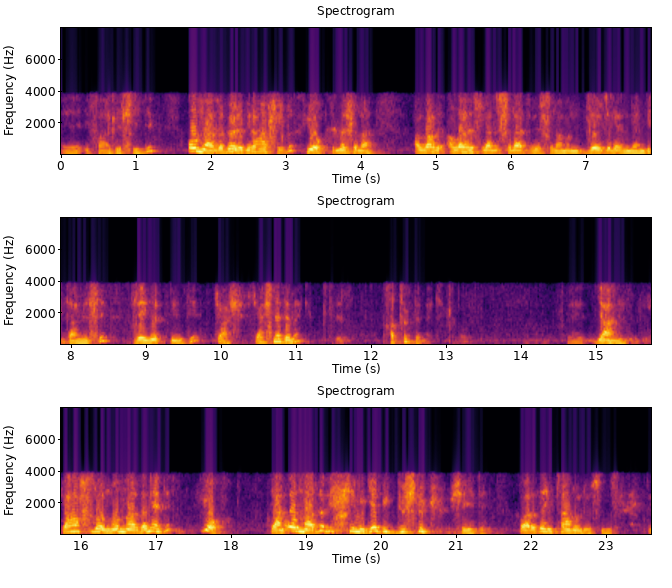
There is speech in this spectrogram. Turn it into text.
e, ifadesiydi. Onlarda böyle bir rahatsızlık yoktu. Mesela Allah, Allah Resulü Aleyhisselatü Vesselam'ın zevcelerinden bir tanesi Zeynep binti Caş. Caş ne demek? Hatır demek. Ee, yani rahatsız olma onlarda nedir? Yok. Yani onlarda bir simge, bir güçlük şeydi. Bu arada imtihan oluyorsunuz.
